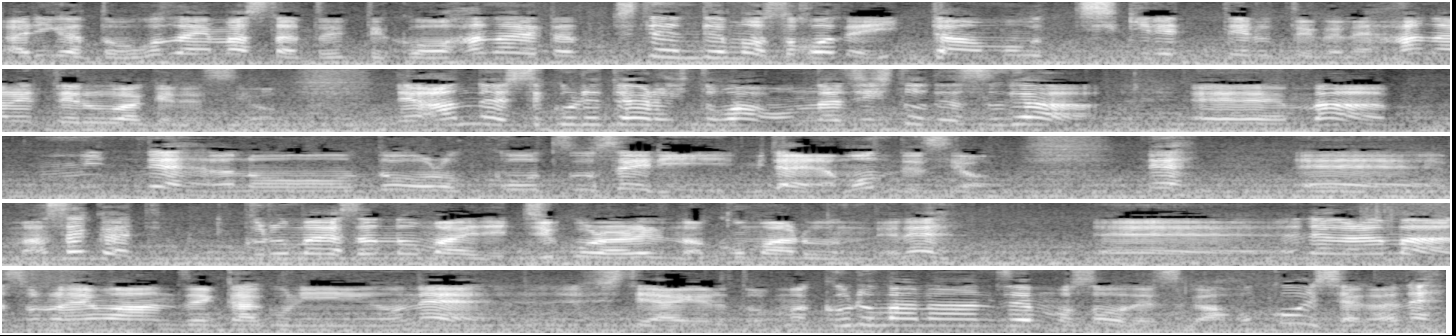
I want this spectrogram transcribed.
ありがとうございましたと言って、こう、離れた時点でもうそこで一旦もう打ち切れてるというかね、離れてるわけですよ。で、案内してくれてある人は同じ人ですが、えー、まあ、ね、あの道路交通整理みたいなもんですよ。ね、えー、まさか車屋さんの前で事故られるのは困るんでね、えー、だからまあ、その辺は安全確認をね、してあげると。まあ、車の安全もそうですが、歩行者がね、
